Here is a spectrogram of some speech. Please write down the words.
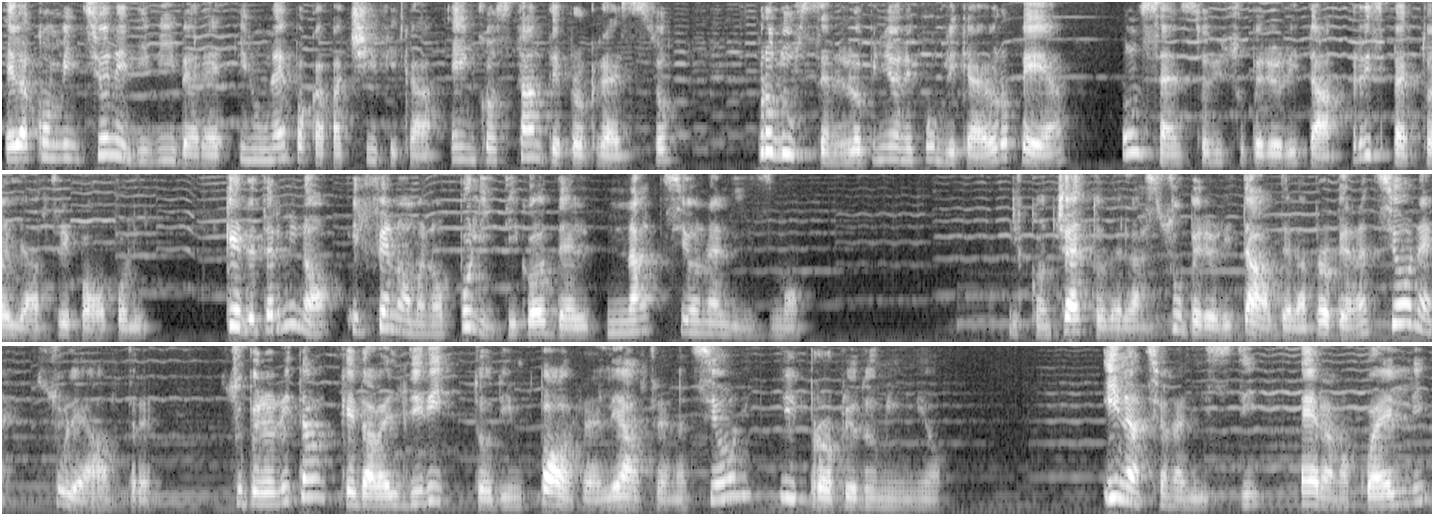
e la convinzione di vivere in un'epoca pacifica e in costante progresso produsse nell'opinione pubblica europea un senso di superiorità rispetto agli altri popoli, che determinò il fenomeno politico del nazionalismo. Il concetto della superiorità della propria nazione sulle altre, superiorità che dava il diritto di imporre alle altre nazioni il proprio dominio. I nazionalisti erano quelli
